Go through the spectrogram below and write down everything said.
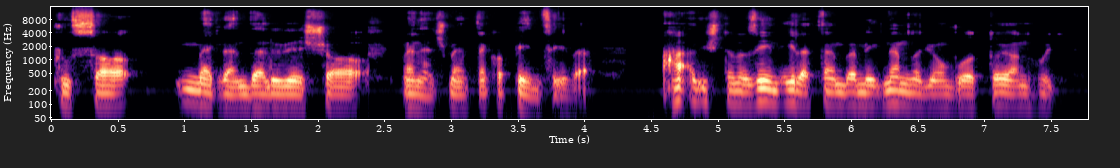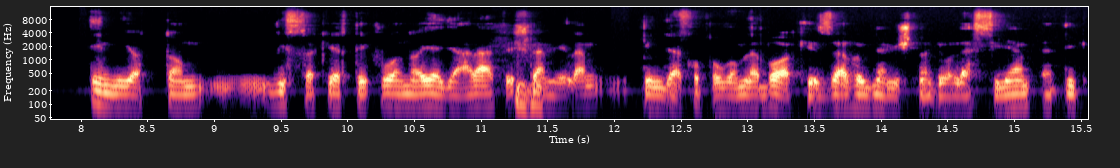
plusz a megrendelő és a menedzsmentnek a pénzével. Hál' Isten az én életemben még nem nagyon volt olyan, hogy én miattam visszakérték volna a jegyárát, és remélem, mindjárt kopogom le bal kézzel, hogy nem is nagyon lesz ilyen, pedig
